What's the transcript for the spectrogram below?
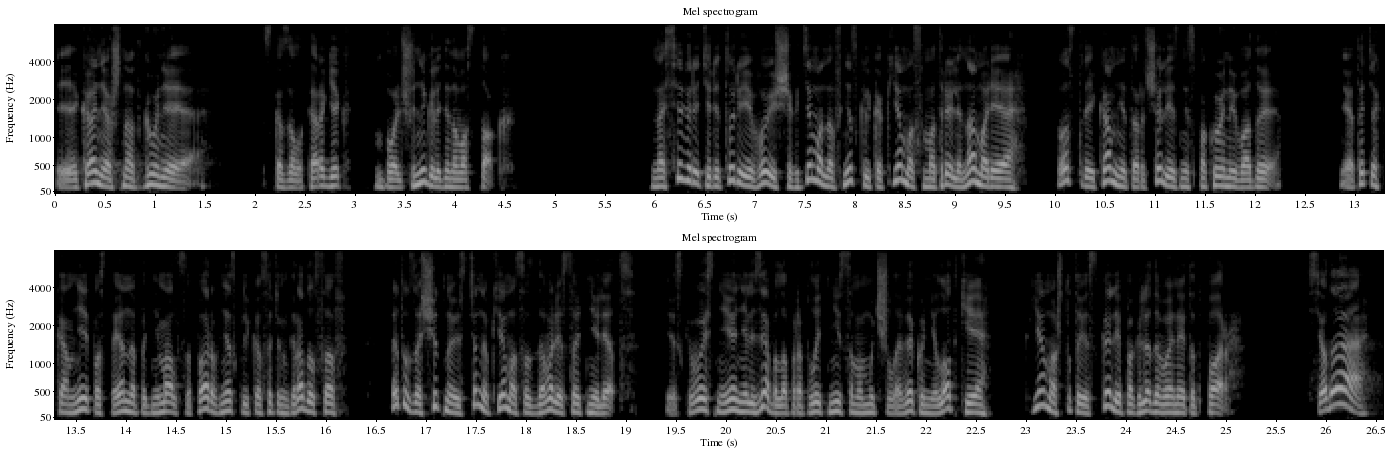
И, конечно, от Гунея», — сказал Каргик, больше не глядя на восток. На севере территории воющих демонов несколько кьяма смотрели на море, острые камни торчали из неспокойной воды. И от этих камней постоянно поднимался пар в несколько сотен градусов. Эту защитную стену кьяма создавали сотни лет. И сквозь нее нельзя было проплыть ни самому человеку, ни лодке. Кьяма что-то искали, поглядывая на этот пар. «Сюда!»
